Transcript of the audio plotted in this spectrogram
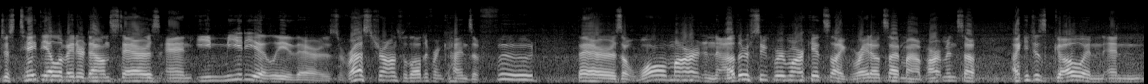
just take the elevator downstairs and immediately there's restaurants with all different kinds of food. There's a Walmart and other supermarkets like right outside my apartment. So I can just go and, and,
